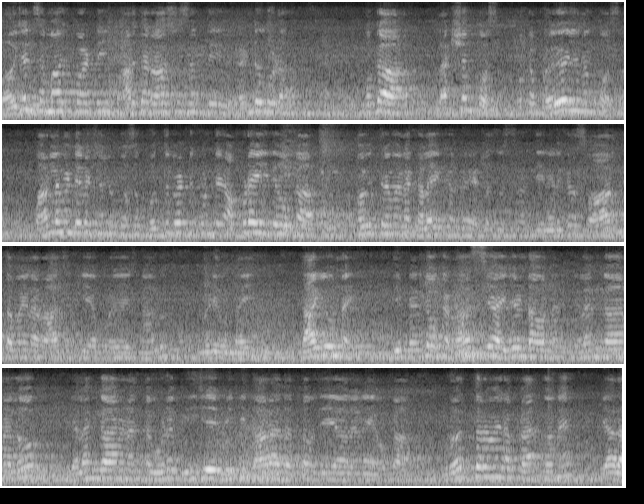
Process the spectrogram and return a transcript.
బహుజన్ సమాజ్ పార్టీ భారత రాష్ట్ర సమితి రెండు కూడా ఒక లక్ష్యం కోసం ఒక ప్రయోజనం కోసం పార్లమెంట్ ఎలక్షన్ల కోసం పొత్తు పెట్టుకుంటే అప్పుడే ఇది ఒక పవిత్రమైన కలయికగా ఎట్లా చూస్తున్నారు? దీని వెనుక స్వార్థమైన రాజకీయ ప్రయోజనాలు విడి ఉన్నాయి. దాగి ఉన్నాయి. దీని వెనుక ఒక రహస్య ఎజెండా ఉన్నది. తెలంగాణలో తెలంగాణనంతా కూడా బీజేపీకి దారాదత్తం చేయాలనే ఒక బృహత్తరమైన ప్లాన్తోనే ఇవాళ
